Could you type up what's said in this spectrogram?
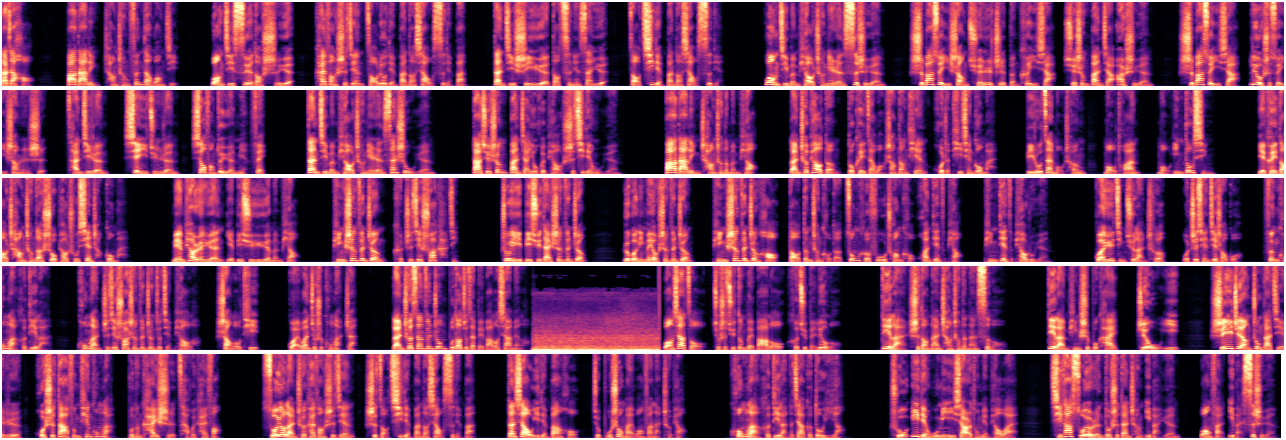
大家好，八达岭长城分淡旺季，旺季四月到十月，开放时间早六点半到下午四点半；淡季十一月到次年三月，早七点半到下午四点。旺季门票成年人四十元，十八岁以上全日制本科以下学生半价二十元，十八岁以下六十岁以上人士、残疾人、现役军人、消防队员免费。淡季门票成年人三十五元，大学生半价优惠票十七点五元。八达岭长城的门票、缆车票等都可以在网上当天或者提前购买，比如在某城、某团、某音都行，也可以到长城的售票处现场购买。免票人员也必须预约门票，凭身份证可直接刷卡进。注意，必须带身份证。如果您没有身份证，凭身份证号到登城口的综合服务窗口换电子票，凭电子票入园。关于景区缆车，我之前介绍过，分空缆和地缆。空缆直接刷身份证就检票了，上楼梯拐弯就是空缆站，缆车三分钟不到就在北八楼下面了。往下走就是去登北八楼和去北六楼。地缆是到南长城的南四楼，地缆平时不开，只有五一、十一这样重大节日或是大风天空缆不能开时才会开放。所有缆车开放时间是早七点半到下午四点半，但下午一点半后就不售卖往返缆车票。空缆和地缆的价格都一样，除一点五米以下儿童免票外，其他所有人都是单程一百元，往返一百四十元。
